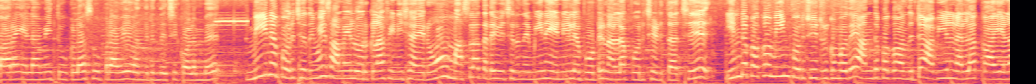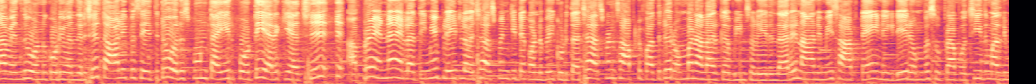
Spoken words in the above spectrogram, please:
காரம் எல்லாமே தூக்கலாக சூப்பராகவே வந்துருந்துச்சு குழம்பு. மீனை பொரிச்சதுமே சமையல் ஒர்க்லாம் ஃபினிஷ் ஆயிரும். மசாலா தடவி வச்சிருந்த மீனை எண்ணெயில் போட்டு நல்லா பொரிச்சு எடுத்தாச்சு. இந்த பக்கம் மீன் பொரிச்சிட்டு இருக்கும்போதே அந்த பக்கம் வந்துட்டு அவியல் நல்லா காயெல்லாம் வெந்து ஒன்று கூடி வந்துருச்சு. தாளிப்பு சேர்த்துட்டு ஒரு ஸ்பூன் தயிர் போட்டு இறக்கியாச்சு. அப்புறம் என்ன எல்லாத்தையுமே பிளேட்டில் வச்சு ஹஸ்பண்ட் கிட்ட கொண்டு போய் கொடுத்தாச்சு. ஹஸ்பண்ட் சாப்பிட்டு பார்த்துட்டு ரொம்ப நல்லா இருக்கு அப்படின்னு சொல்லியிருந்தாரு. நானுமே சாப்பிட்டேன். இன்னைக்கு டே ரொம்ப சூப்பராக போச்சு. இது மாதிரி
